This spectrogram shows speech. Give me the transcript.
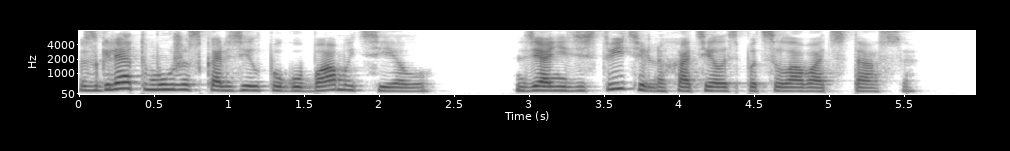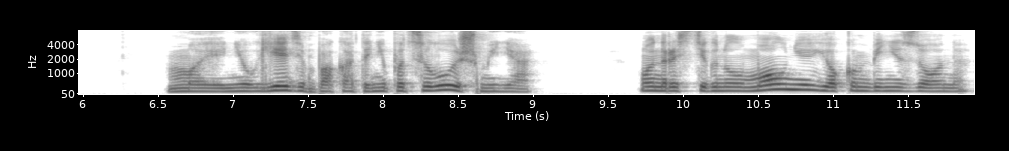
взгляд мужа скользил по губам и телу. Диане действительно хотелось поцеловать Стаса. «Мы не уедем, пока ты не поцелуешь меня». Он расстегнул молнию ее комбинезона.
